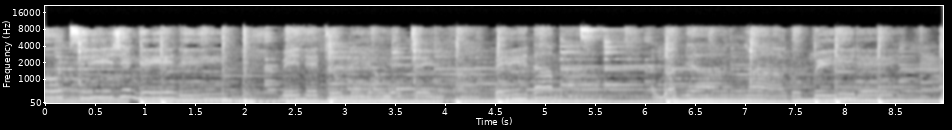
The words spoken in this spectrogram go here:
ကိုကြည့်ရင်ငေးနေမင်းနဲ့တို့နှစ်ယောက်ရဲ့တိတ်ဟာဘယ်နာမှာအလွန်များငါကိုပေးတယ်တ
